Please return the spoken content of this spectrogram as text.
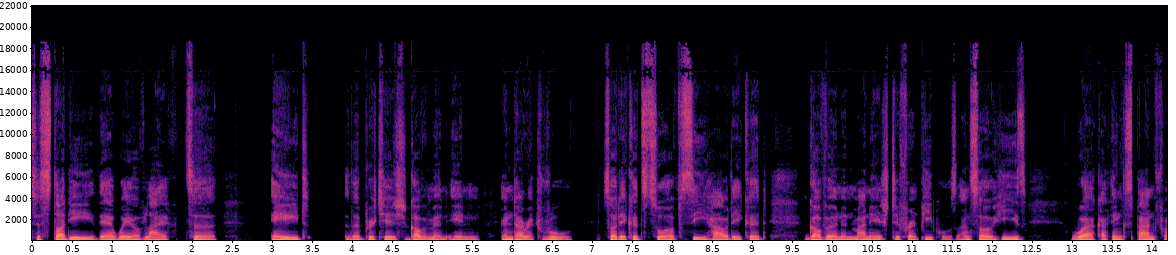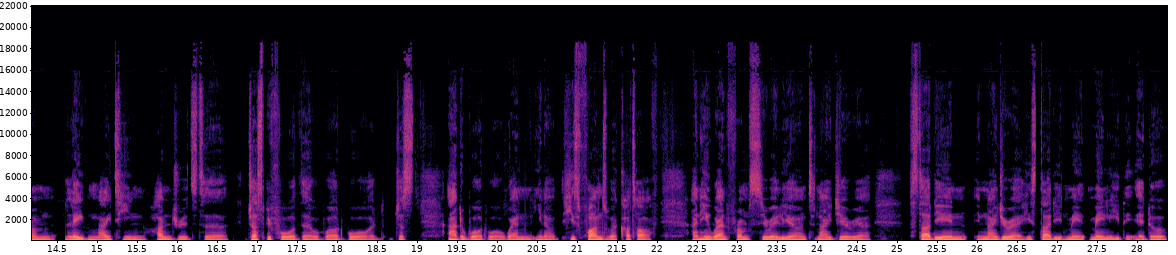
to study their way of life to aid the British government in indirect rule. So they could sort of see how they could govern and manage different peoples. And so his work, I think, spanned from late 1900s to just before the World War, just at the World War when, you know, his funds were cut off. And he went from Sierra Leone to Nigeria, studying in Nigeria. He studied ma- mainly the Edo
